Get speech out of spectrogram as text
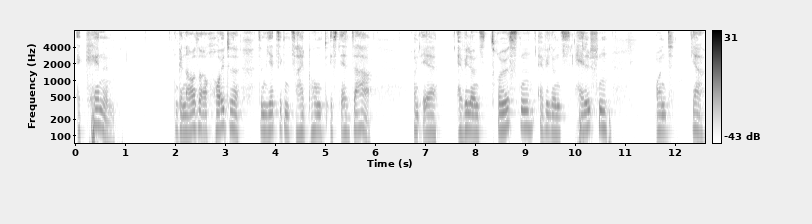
erkennen. Und genauso auch heute zum jetzigen Zeitpunkt ist er da und er, er will uns trösten, er will uns helfen. Und ja,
